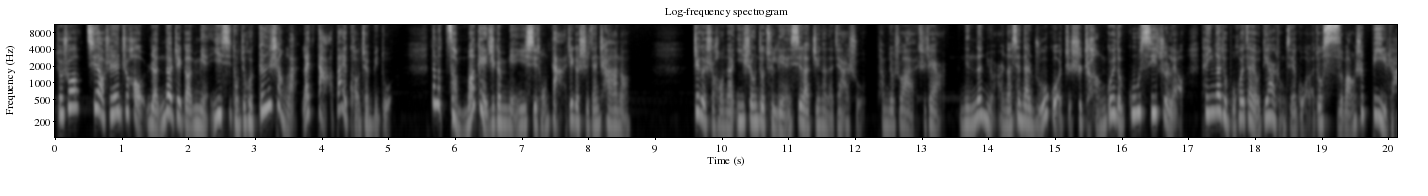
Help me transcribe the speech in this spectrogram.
就是说，七到十天之后，人的这个免疫系统就会跟上来，来打败狂犬病毒。那么，怎么给这个免疫系统打这个时间差呢？这个时候呢，医生就去联系了 Gina 的家属，他们就说啊，是这样，您的女儿呢，现在如果只是常规的姑息治疗，她应该就不会再有第二种结果了，就死亡是必然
